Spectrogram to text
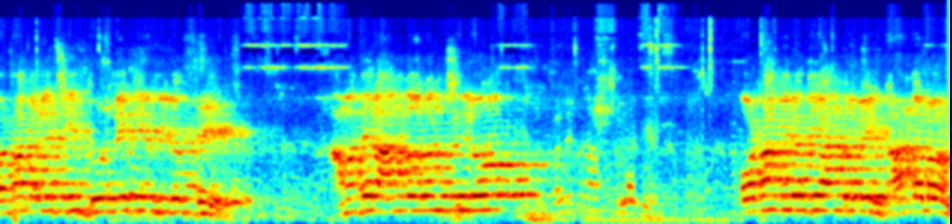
কথা বলেছি দুর্নীতির বিরুদ্ধে। আমাদের আন্দোলন ছিল কোঠা বিরোধী আন্দোলন আন্দোলন।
